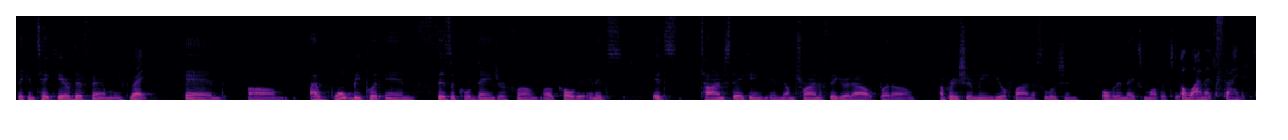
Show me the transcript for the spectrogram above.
They can take care of their family, Right. and um, I won't be put in physical danger from uh, COVID. And it's it's time staking, and I'm trying to figure it out. But um, I'm pretty sure me and you'll find a solution over the next month or two. Oh, I'm excited.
